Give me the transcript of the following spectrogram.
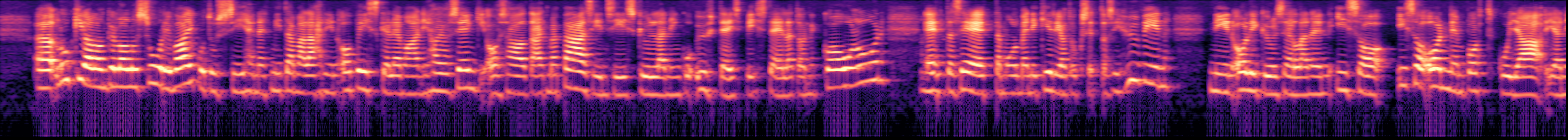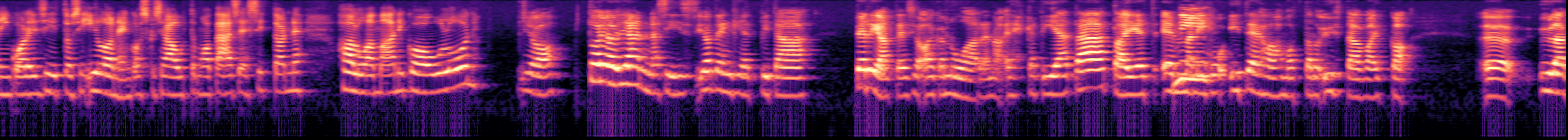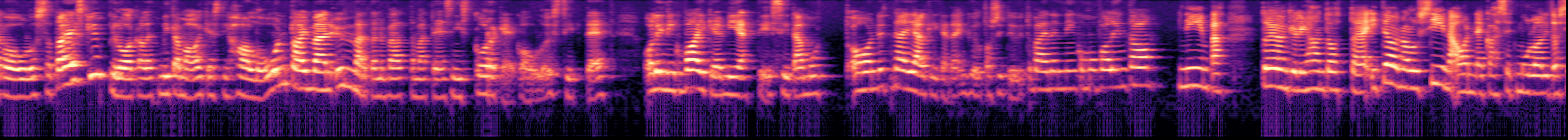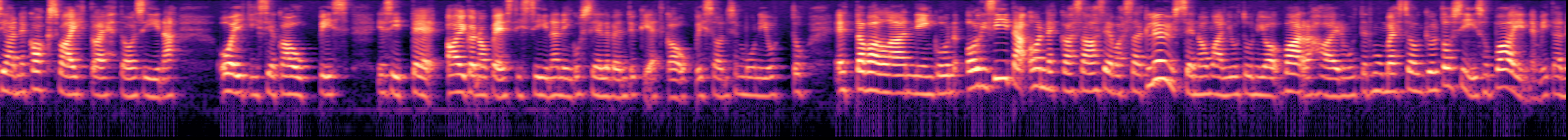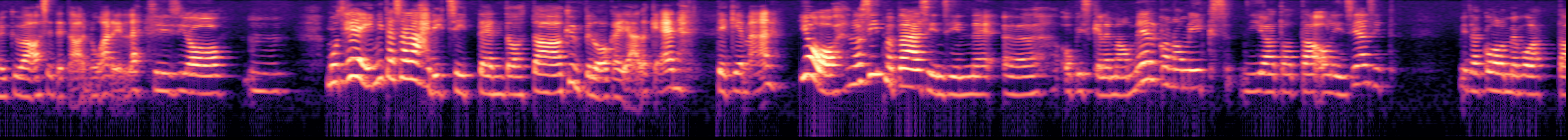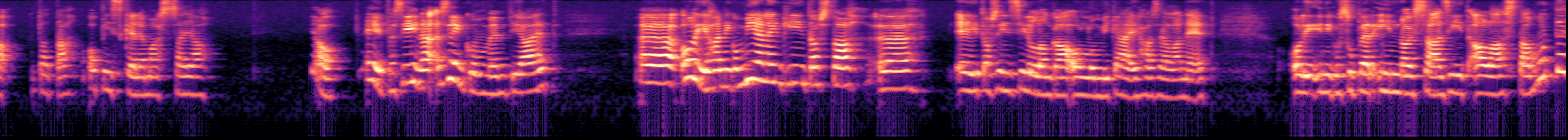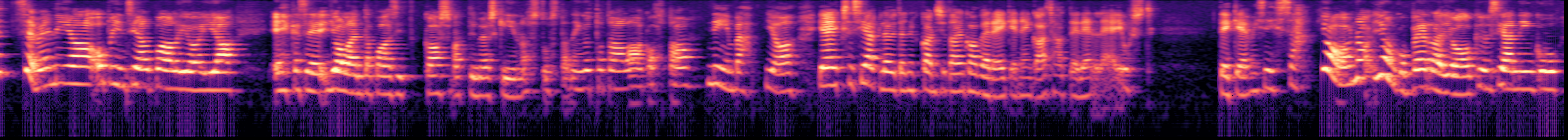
lukiolla on kyllä ollut suuri vaikutus siihen, että mitä mä lähdin opiskelemaan ihan jo senkin osalta, että mä pääsin siis kyllä niin kuin yhteispisteillä tonne kouluun. Mm. Että se, että mulla meni kirjoitukset tosi hyvin, niin oli kyllä sellainen iso, iso onnenpotku ja, ja niin kuin olin siitä tosi iloinen, koska se auttoi mua pääsee sitten tonne haluamaani kouluun. Joo. Toi on jännä siis jotenkin, että pitää periaatteessa jo aika nuorena ehkä tietää, tai että en niin. mä niinku itse hahmottanut yhtään vaikka ö, yläkoulussa tai edes kymppiluokalle, että mitä mä oikeasti haluun, tai mä en ymmärtänyt välttämättä edes niistä korkeakouluista sitten, että oli niinku vaikea miettiä sitä, mutta oon nyt näin jälkikäteen kyllä tosi tyytyväinen niinku mun valintaa. Niinpä, toi on kyllä ihan totta, ja itse on ollut siinä onnekas, että mulla oli tosiaan ne kaksi vaihtoehtoa siinä, oikis ja kauppis, ja sitten aika nopeasti siinä niin kuin selventyikin, että kauppis on se mun juttu. Että tavallaan niin kuin, oli siitä onnekkaassa asemassa, että löysi sen oman jutun jo varhain, mutta mun mielestä se on kyllä tosi iso paine, mitä nykyään asetetaan nuorille. Siis joo. Mm. Mut hei, mitä sä lähdit sitten tota, kymppiluokan jälkeen tekemään? Joo, no sit mä pääsin sinne ö, opiskelemaan merkonomiksi ja tota, olin siellä sit mitä kolme vuotta tota, opiskelemassa ja joo, eipä siinä sen kummempia. Et, ö, oli ihan niinku mielenkiintoista. Ö, ei tosin silloinkaan ollut mikään ihan sellainen, että oli niinku super innoissaan siitä alasta, mutta se meni ja opin siellä paljon ja ehkä se jollain tapaa sit kasvatti myös kiinnostusta niin tota alaa kohtaan. Niinpä, joo. Ja eikö sä sieltä löytänyt kans jotain kavereita, kenen kanssa sä oot edelleen just tekemisissä? Joo, no jonkun verran joo. Kyllä siellä niinku,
